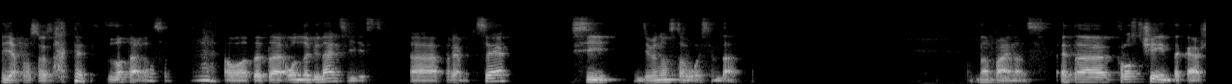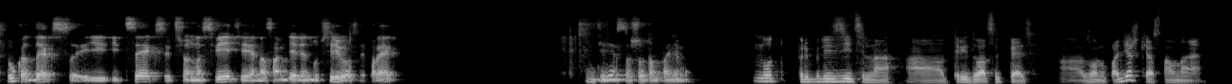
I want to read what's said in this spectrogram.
Я просто затарился. Вот, это он на Binance есть. А, прям C, C98, да. На Binance. Это кросс-чейн такая штука, DEX и, и CEX, и все на свете. На самом деле, ну, серьезный проект. Интересно, что там по нему. Ну, вот приблизительно 3.25 а, а, зона поддержки основная.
